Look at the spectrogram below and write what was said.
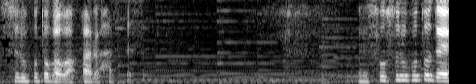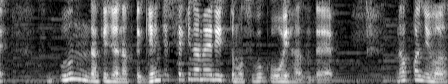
することがわかるはずです。そうすることで、運だけじゃなくて現実的なメリットもすごく多いはずで、中には、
